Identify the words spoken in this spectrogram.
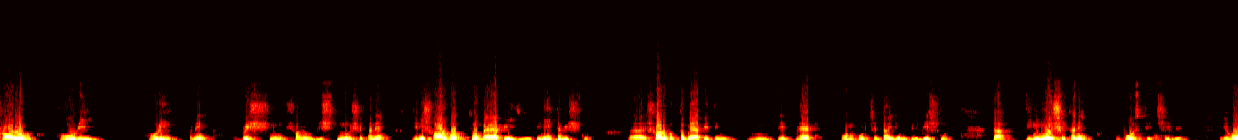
স্বয়ং হরি। হরি মানে বিষ্ণু, স্বয়ং বিষ্ণু সেখানে যিনি সর্বত্র ব্যাপী যিনি, তিনিই তো বিষ্ণু। হ্যাঁ সর্বত্র ব্যাপী তিনি ব্যাপন করছেন, তাই জন্য তিনি বিষ্ণু। তা তিনিও সেখানে উপস্থিত ছিলেন এবং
